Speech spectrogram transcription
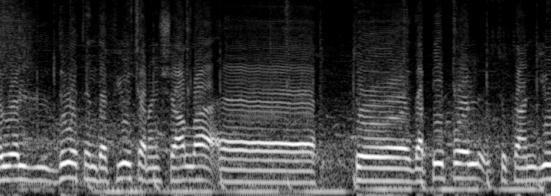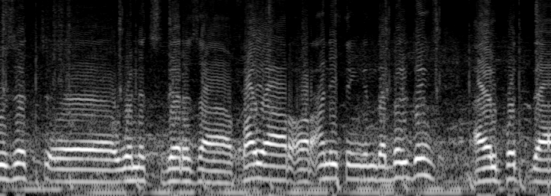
I will do it in the future inshallah uh, to the people to can use it when it's there is a fire or anything in the buildings. I will put the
